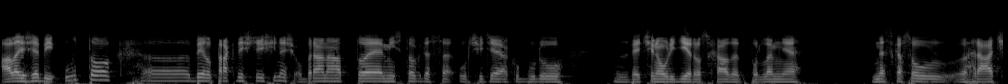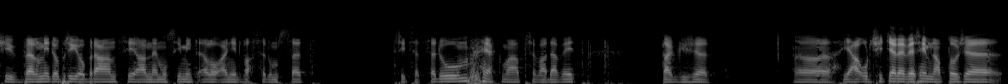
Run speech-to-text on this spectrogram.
ale že by útok e, byl praktičtější než obrana, to je místo, kde se určitě jako budu s většinou lidí rozcházet. Podle mě dneska jsou hráči velmi dobří obránci a nemusí mít elo ani 2737, jak má třeba David. Takže uh, já určitě nevěřím na to, že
